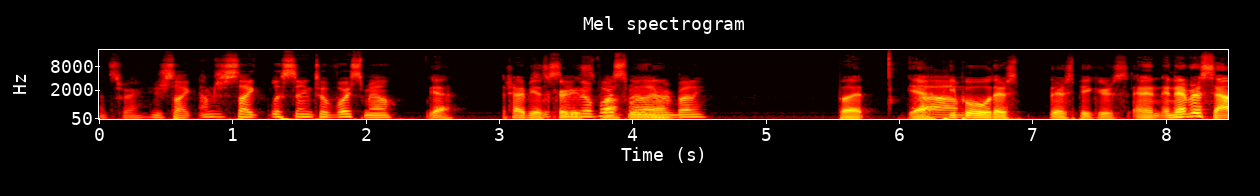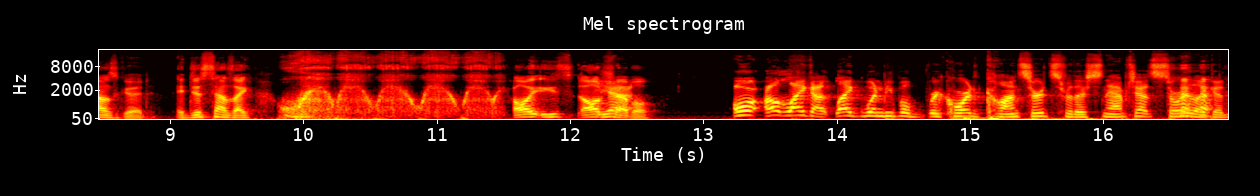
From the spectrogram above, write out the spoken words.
That's fair. You're just like I'm just like listening to a voicemail. Yeah, I try to be as Listening courteous to a as possible. voicemail, you know? everybody. But yeah, Um, people with their their speakers, and it never sounds good. It just sounds like all all Yeah. treble. Or, or like a like when people record concerts for their Snapchat story, like a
